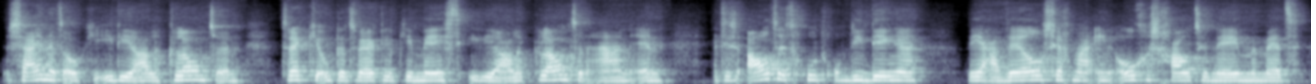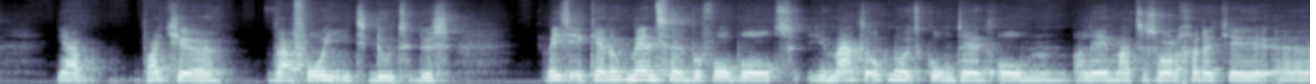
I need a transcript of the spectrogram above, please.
zijn het ook je ideale klanten? Trek je ook daadwerkelijk je meest ideale klanten aan? En het is altijd goed om die dingen ja, wel zeg maar in ogenschouw te nemen met ja, wat je waarvoor je iets doet. Dus weet je, ik ken ook mensen bijvoorbeeld, je maakt ook nooit content om alleen maar te zorgen dat je uh,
